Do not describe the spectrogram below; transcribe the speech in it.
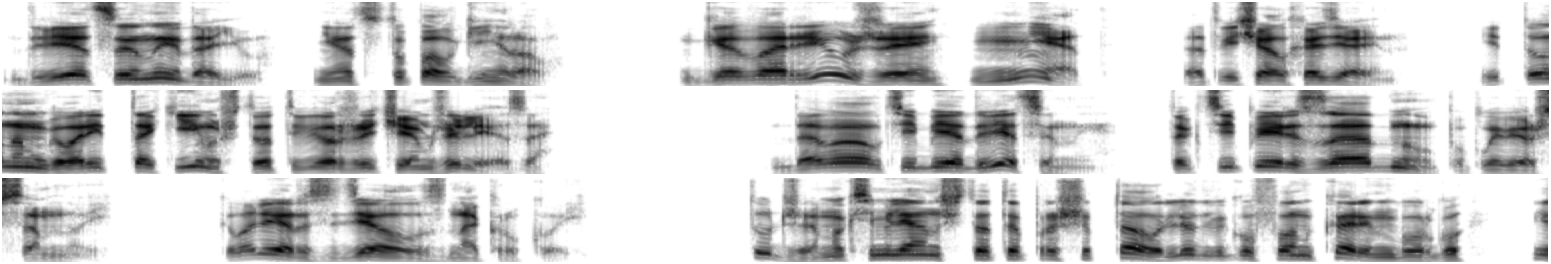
«Две цены даю», — не отступал генерал. «Говорю же, нет», — отвечал хозяин. И тоном говорит таким, что тверже, чем железо. «Давал тебе две цены, так теперь за одну поплывешь со мной». Кавалер сделал знак рукой. Тут же Максимилиан что-то прошептал Людвигу фон Каренбургу и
